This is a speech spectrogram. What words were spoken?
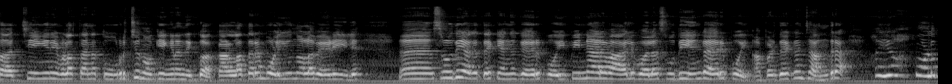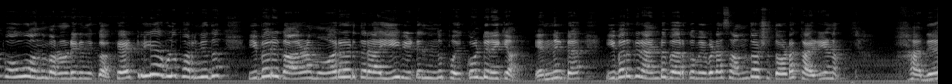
സച്ചി ഇങ്ങനെ ഇവളെ തന്നെ തുറച്ചു നോക്കി ഇങ്ങനെ നിൽക്കുക കള്ളത്തരം പൊളിയുന്നുള്ള പേടിയിൽ ശ്രുതി അകത്തേക്ക് അങ്ങ് കയറിപ്പോയി. പിന്നാലെ വാൽ പോലെ ശ്രുതിയും കയറിപ്പോയി. അപ്പോഴത്തേക്കും ചന്ദ്ര അയ്യോ മോൾ പോകുമോ എന്ന് പറഞ്ഞുകൊണ്ടിരിക്കും നിൽക്കുക കേട്ടില്ലേ അവൾ പറഞ്ഞത്? ഇവർ കാരണം ഓരോരുത്തരായി ഈ വീട്ടിൽ നിന്ന് പോയിക്കൊണ്ടിരിക്കുക എന്നിട്ട് ഇവർക്ക് രണ്ടുപേർക്കും ഇവിടെ സന്തോഷത്തോടെ കഴിയണം. അത്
